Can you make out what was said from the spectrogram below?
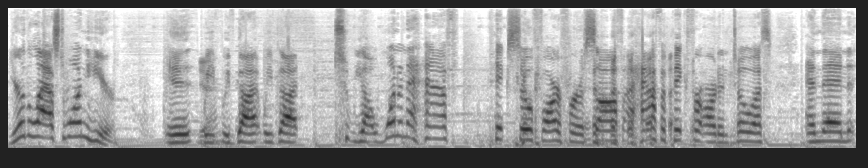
you're the last one here. It, yeah. we, have got we've got two, we got one and a half picks so far for Asaf, a half a pick for Arden Toas, and then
